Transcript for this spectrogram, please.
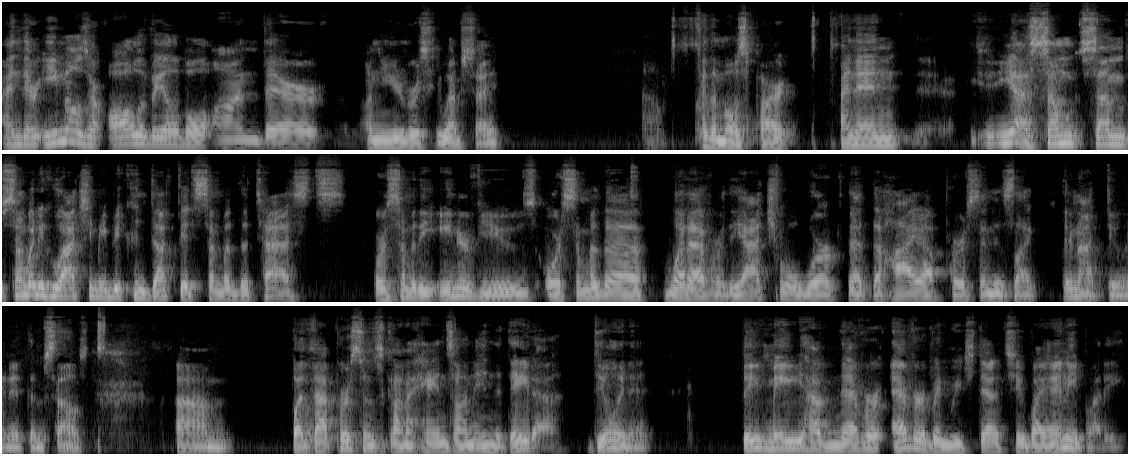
and their emails are all available on their on the university website Oh, for the most part. And then, yeah, some some somebody who actually maybe conducted some of the tests or some of the interviews or some of the whatever the actual work that the high up person is like they're not doing it themselves. Um, but that person's got a hands on in the data doing it. They may have never ever been reached out to by anybody.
